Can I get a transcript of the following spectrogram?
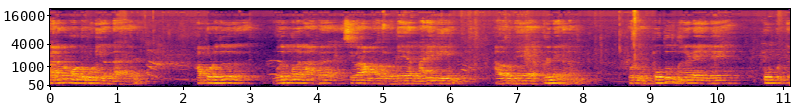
பலரும் ஒன்று கூடியிருந்தார்கள். அப்பொழுது முதல் முதலாக சிவராம் அவர்களுடைய மனைவியும் அவருடைய பிள்ளைகளும் ஒரு பொது மேடையிலே கூப்பிட்டு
